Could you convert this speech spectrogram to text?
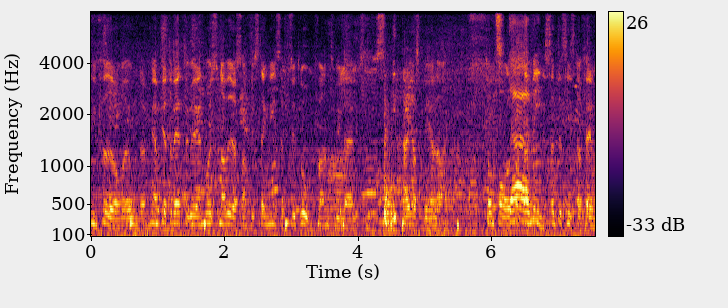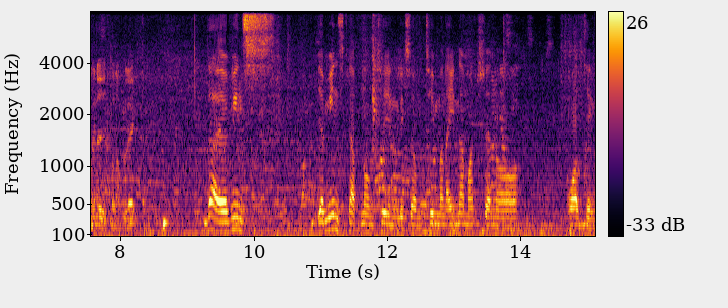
Inför och under. Men Peter Wettergren var ju så nervös att han fick stänga in sig på sitt rum för att han inte ville liksom, hitta er spelare. Tom Paul sa Där- att han minns inte de sista fem minuterna på läktaren. Där, jag minns, jag minns knappt någonting liksom timmarna innan matchen och, och allting.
